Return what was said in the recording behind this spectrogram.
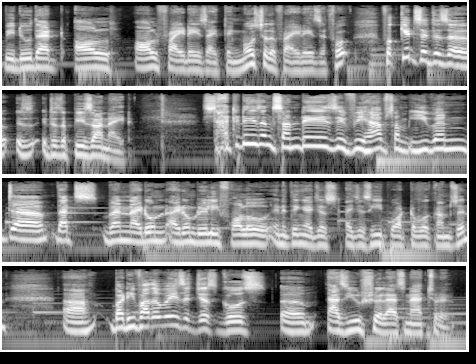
we do that all all fridays i think most of the fridays. For for kids it is a is, it is a pizza night. Saturdays and sundays if we have some event uh, that's when i don't i don't really follow anything. I just i just eat whatever comes in. Uh, but if otherwise it just goes um, as usual as natural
